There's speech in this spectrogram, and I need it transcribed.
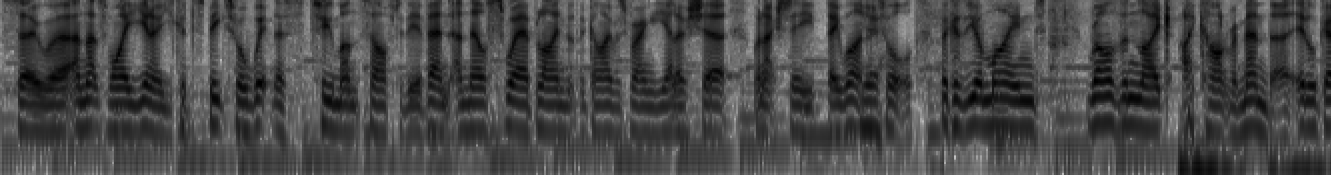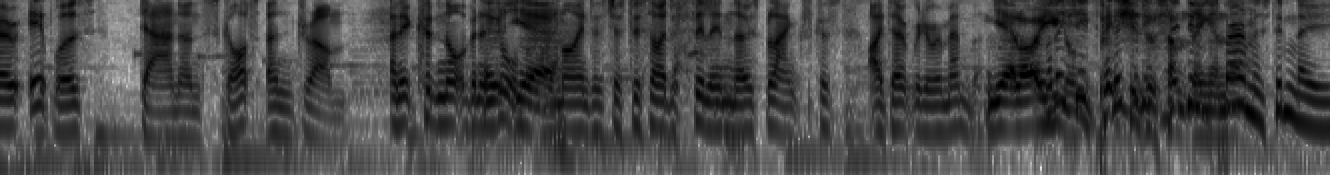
So, uh, and that's why you know you could speak to a witness two months after the event, and they'll swear blind that the guy was wearing a yellow shirt when actually they weren't Yeah. at all, because your mind, rather than like I can't remember, it'll go it was Dan and Scott and Drum. And it could not have been at Uh, all. yeah. My mind has just decided to fill in those blanks because I don't really remember. Yeah, like Well, you see they pictures did, of something. They did and experiments, didn't they?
